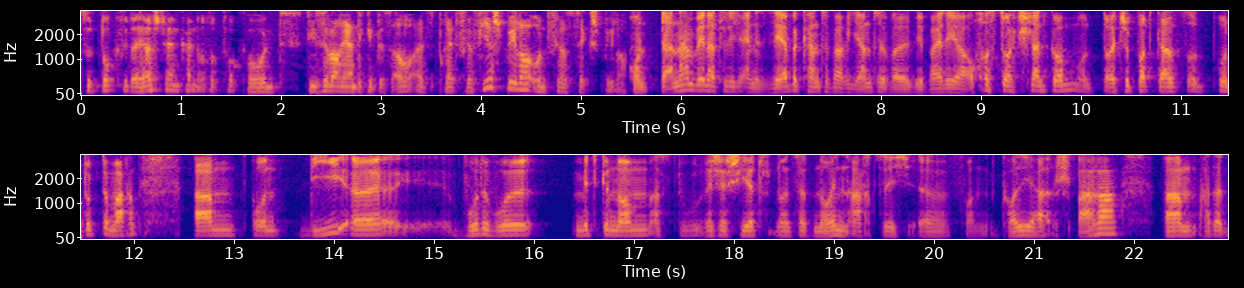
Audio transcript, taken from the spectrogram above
zu Dock wiederherstellen kann oder Dock. Und diese Variante gibt es auch als Brett für vier Spieler und für sechs Spieler. Und dann haben wir natürlich eine sehr bekannte Variante, weil wir beide ja auch aus Deutschland kommen und deutsche Podcasts und Produkte machen. Ähm, und die äh, wurde wohl mitgenommen, hast du recherchiert, 1989 äh, von Kolja Sparra, ähm, hat er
